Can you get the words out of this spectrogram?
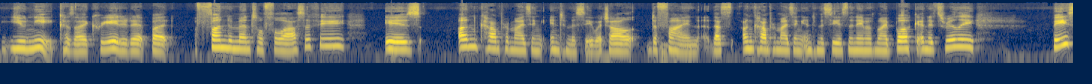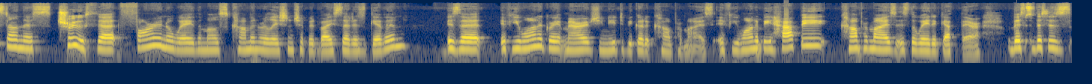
unique, because I created it, but fundamental philosophy is uncompromising intimacy, which I'll define. Mm-hmm. That's uncompromising intimacy is the name of my book. And it's really based on this truth that far and away the most common relationship advice that is given is that if you want a great marriage, you need to be good at compromise. If you want to mm. be happy, compromise is the way to get there. This this is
